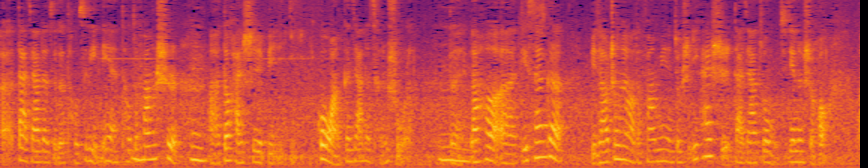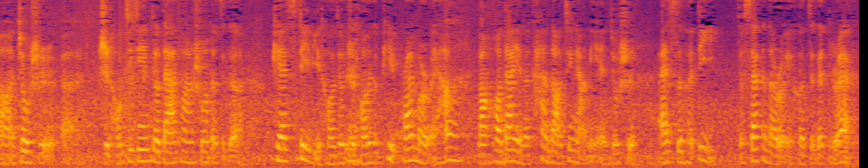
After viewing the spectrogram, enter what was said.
呃大家的这个投资理念、投资方式，嗯。啊，都还是比过往更加的成熟了。嗯。对，然后呃第三个比较重要的方面就是一开始大家做母基金的时候，呃就是呃只投基金，就大家通常说的这个 PSD 里头就只投那个 P primary 哈，嗯。然后大家也能看到近两年就是 S 和 D 就 secondary 和这个 direct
